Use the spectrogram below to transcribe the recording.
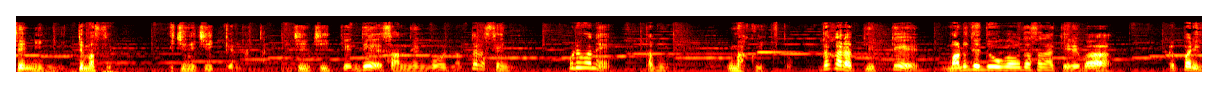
1000人に行ってますよ。1日1件だった。ら1日1件で3年後になったら1000人。これはね多分うまくいくと。だからって言ってまるで動画を出さなければやっぱり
